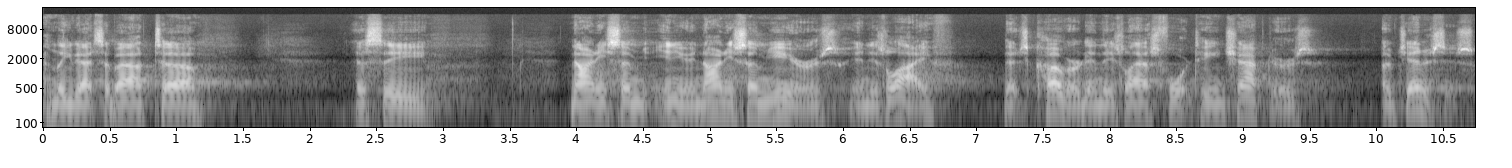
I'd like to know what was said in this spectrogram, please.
I believe that's about, uh, let's see, 90 some, you know, 90 some years in his life that's covered in these last 14 chapters of Genesis.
